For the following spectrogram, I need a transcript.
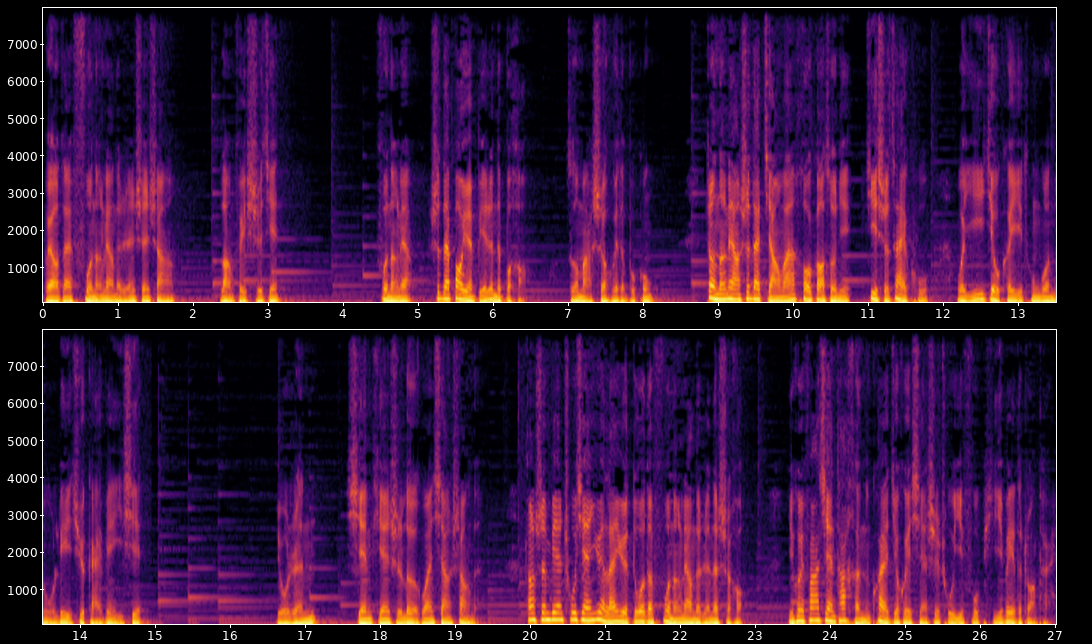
不要在负能量的人身上浪费时间。负能量是在抱怨别人的不好，责骂社会的不公；正能量是在讲完后告诉你，即使再苦，我依旧可以通过努力去改变一些。有人先天是乐观向上的，当身边出现越来越多的负能量的人的时候，你会发现他很快就会显示出一副疲惫的状态。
